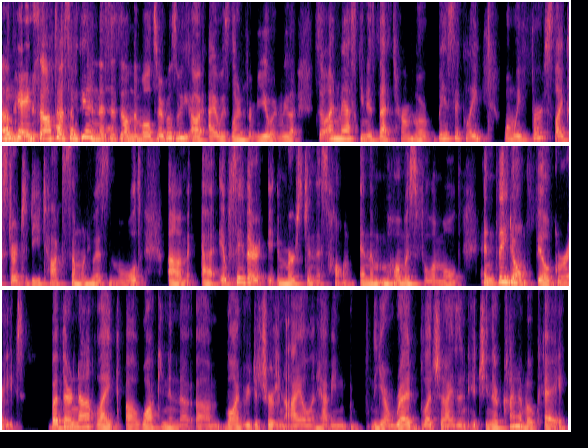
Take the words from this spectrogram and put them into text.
Okay, so I'll tell us again. This is on the mold circles. We I always learn from you and we realize. So unmasking is that term where basically when we first like start to detox someone who has mold, um, uh, it, say they're immersed in this home and the home is full of mold and they don't feel great but they're not like uh, walking in the um, laundry detergent aisle and having you know red bloodshot eyes and itching. They're kind of okay.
